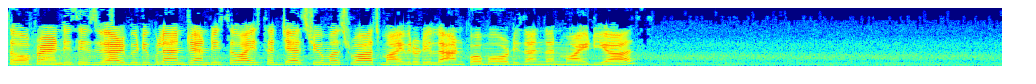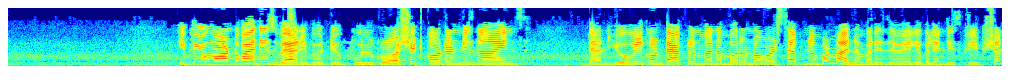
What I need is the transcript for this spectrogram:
So friend, this is very beautiful and trendy. So I suggest you must watch my video till the end for more designs and more ideas. If you want to buy these very beautiful crochet cotton designs, then you will contact on my number on my WhatsApp number. My number is available in description.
